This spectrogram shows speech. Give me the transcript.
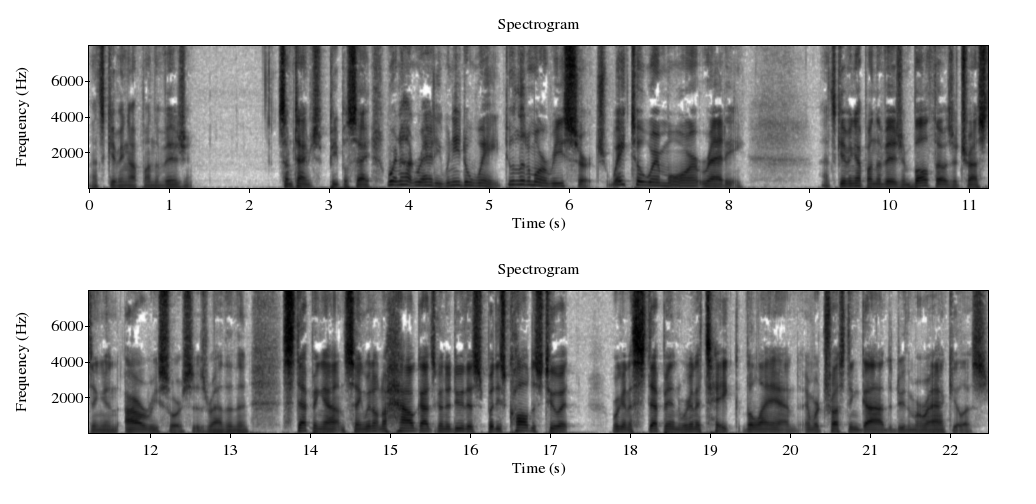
That's giving up on the vision. Sometimes people say, We're not ready. We need to wait. Do a little more research. Wait till we're more ready. That's giving up on the vision. Both those are trusting in our resources rather than stepping out and saying, We don't know how God's going to do this, but He's called us to it. We're going to step in, we're going to take the land, and we're trusting God to do the miraculous.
